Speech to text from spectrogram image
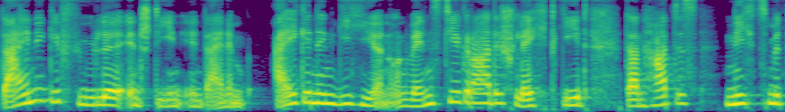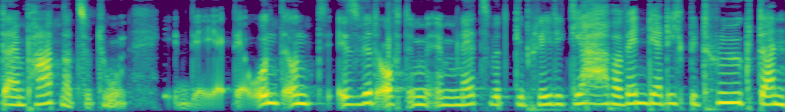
Deine Gefühle entstehen in deinem eigenen Gehirn und wenn es dir gerade schlecht geht, dann hat es nichts mit deinem Partner zu tun. Und, und es wird oft im, im Netz wird gepredigt, ja, aber wenn der dich betrügt, dann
